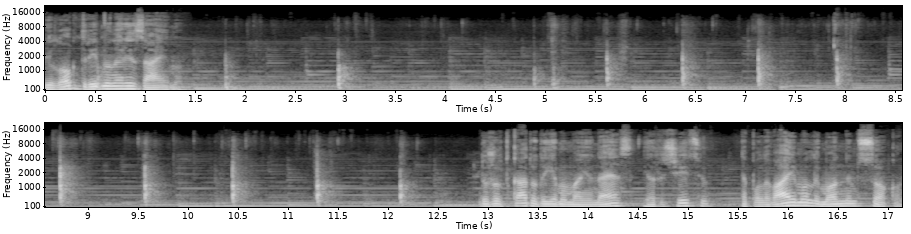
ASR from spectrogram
Білок дрібно нарізаємо. До жовтка додаємо майонез, гірчицю та поливаємо лимонним соком.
